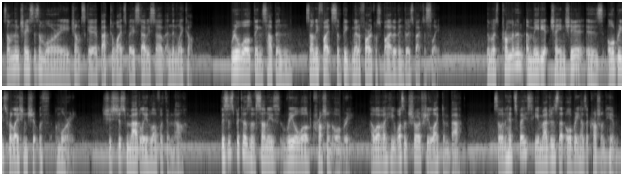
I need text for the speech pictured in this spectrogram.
Something chases Omori, jump scare, back to white space, stabby stab, and then wake up. Real world things happen, Sunny fights a big metaphorical spider then goes back to sleep. The most prominent immediate change here is Aubrey's relationship with Omori. She's just madly in love with him now. This is because of Sunny's real world crush on Aubrey, however he wasn't sure if she liked him back, so in Headspace, he imagines that Aubrey has a crush on him,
